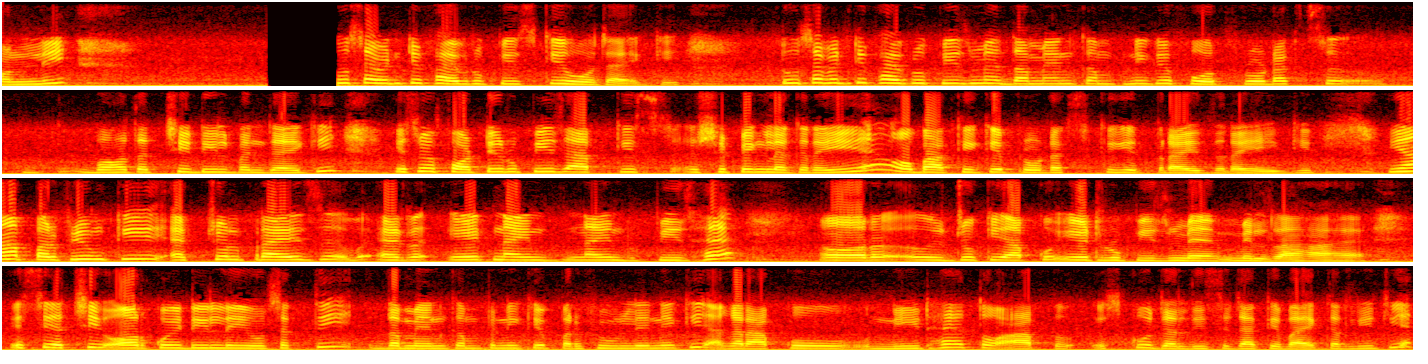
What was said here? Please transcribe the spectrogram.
only two seventy five rupees की हो जाएगी। टू सेवेंटी फाइव रुपीज़ में द मेन कंपनी के फोर प्रोडक्ट्स, बहुत अच्छी डील बन जाएगी। इसमें फोर्टी रुपीज़ आपकी शिपिंग लग रही है और बाकी के प्रोडक्ट्स की प्राइस रहेगी। यहाँ परफ्यूम की actual price eight nine nine rupees है और जो कि आपको एट रुपीज़ में मिल रहा है। इससे अच्छी और कोई डील नहीं हो सकती द मेन कंपनी के परफ्यूम लेने की। अगर आपको नीड है तो आप इसको जल्दी से जाके बाय कर लीजिए।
